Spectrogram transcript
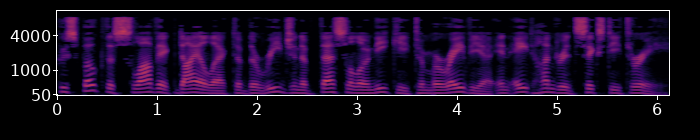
who spoke the Slavic dialect of the region of Thessaloniki to Moravia in 863.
